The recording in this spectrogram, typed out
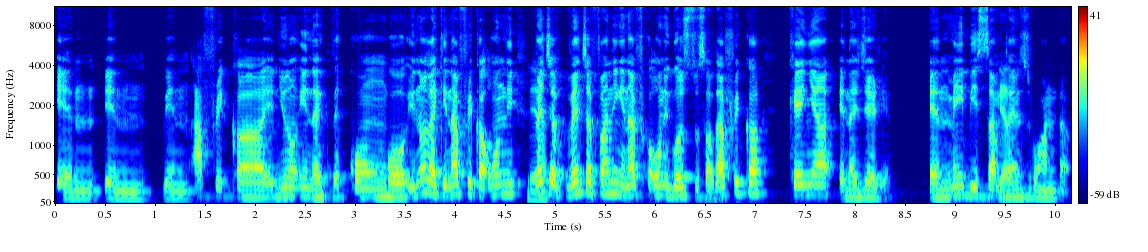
in in in Africa, in you know, in like the Congo, you know, like in Africa only Yeah. venture venture funding in Africa only goes to South Africa, Kenya, and Nigeria, and maybe sometimes Rwanda.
